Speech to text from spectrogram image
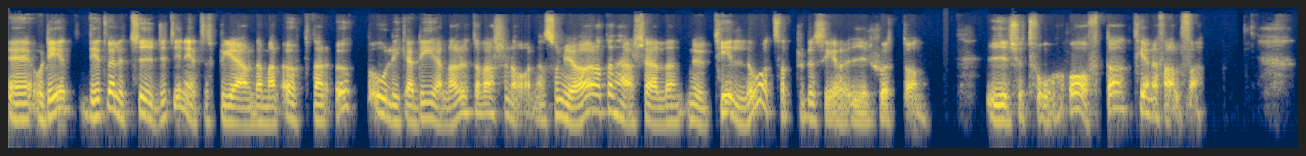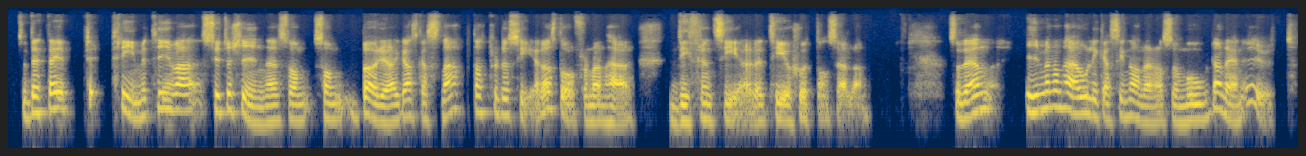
Eh, och det, är, det är ett väldigt tydligt genetiskt program där man öppnar upp olika delar av arsenalen som gör att den här cellen nu tillåts att producera IL-17, IL-22 och ofta TNF-alfa. Så detta är primitiva cytokiner som, som börjar ganska snabbt att produceras då från den här differentierade TH17-cellen. Så den, i med de här olika signalerna så mognar den ut.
